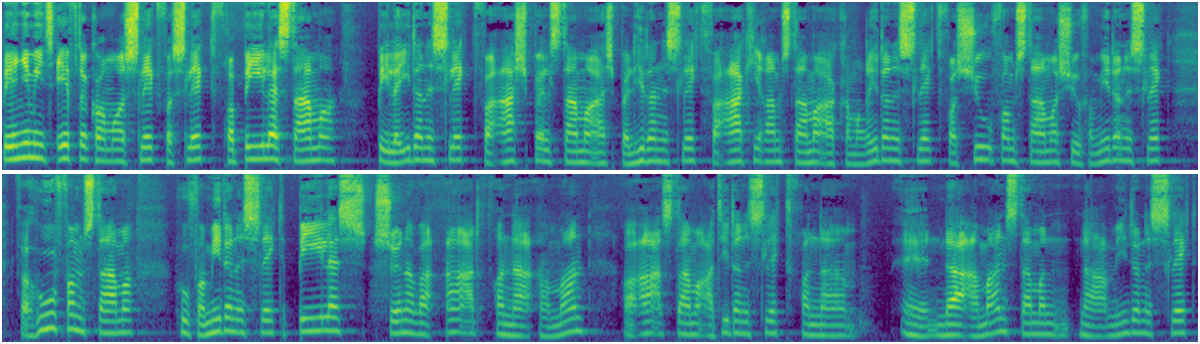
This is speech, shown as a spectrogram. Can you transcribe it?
Benjamins efterkommere slægt for slægt fra Bela stammer, Belaiternes slægt, fra Ashbal stammer Ashbaliternes slægt, fra Akiram stammer Akramariternes slægt, fra Shufam stammer Shufamitternes slægt, fra Hufam stammer Hufamitternes slægt. Belas sønner var Art og Naaman, og Art stammer Aditternes slægt fra Naam øh, Naaman stammer Naamiternes slægt.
